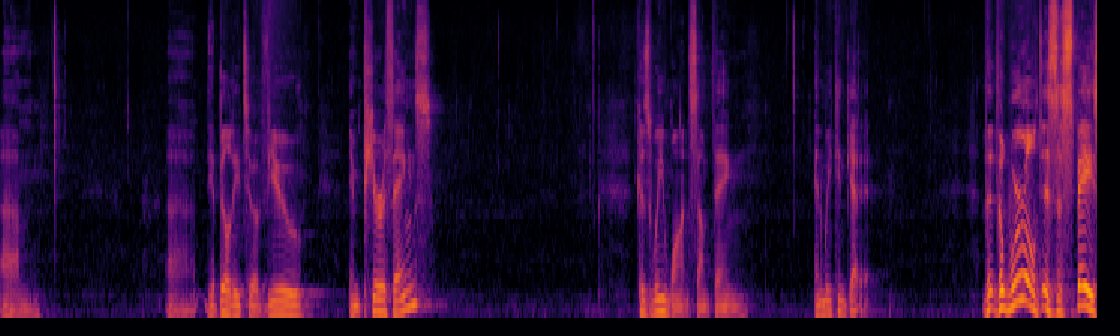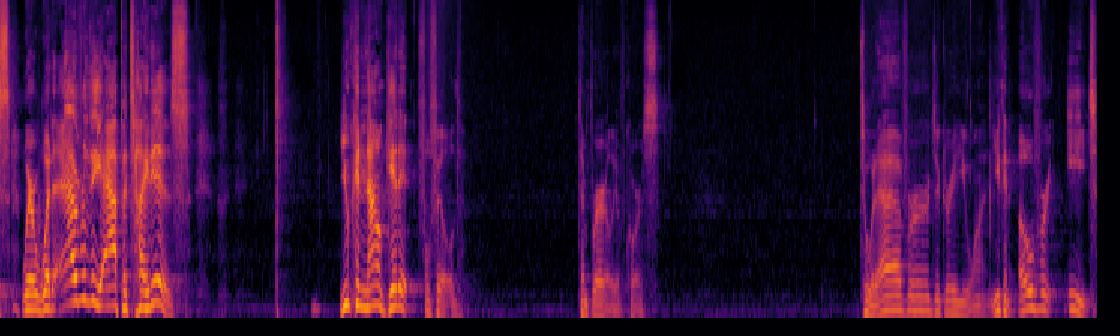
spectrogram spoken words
um, uh, the ability to view impure things? Because we want something and we can get it. The, the world is a space where whatever the appetite is, you can now get it fulfilled. Temporarily, of course to whatever degree you want. You can overeat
